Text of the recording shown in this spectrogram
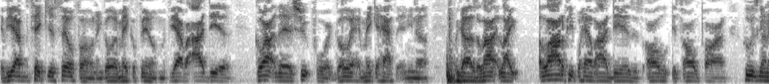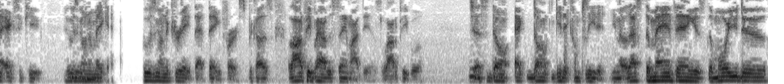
if you have to take your cell phone and go and make a film, if you have an idea, go out there and shoot for it. Go ahead and make it happen. You know, because a lot, like a lot of people have ideas. It's all, it's all upon who's going to execute. Who's going to mm-hmm. make it? Who's going to create that thing first? Because a lot of people have the same ideas. A lot of people just mm-hmm. don't don't get it completed. You know, that's the main thing. Is the more you do,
